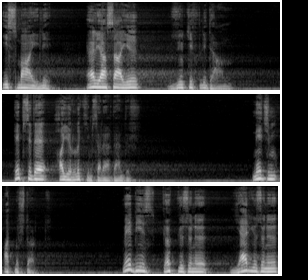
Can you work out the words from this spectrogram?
İsmail'i, Elyasa'yı, Zülkifli de an. Hepsi de hayırlı kimselerdendir. Necm 64 Ve biz gökyüzünü, yeryüzünü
